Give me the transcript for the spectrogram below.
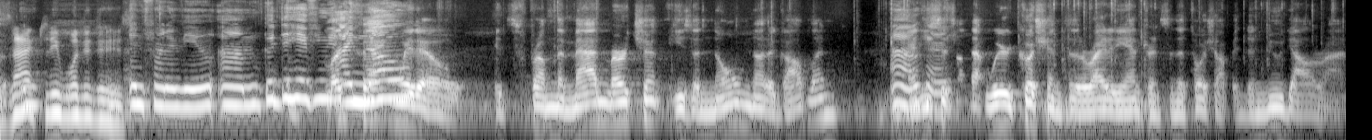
Exactly what it is. in front of you. Um, good to hear from you. I know. Widow. It's from the Mad Merchant. He's a gnome, not a goblin. Oh, And he sits on that weird cushion to the right of the entrance in the toy shop in the new Dalaran.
